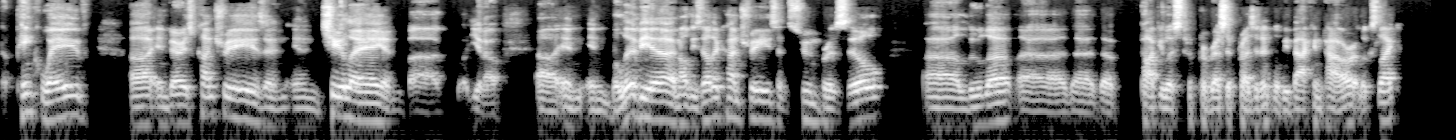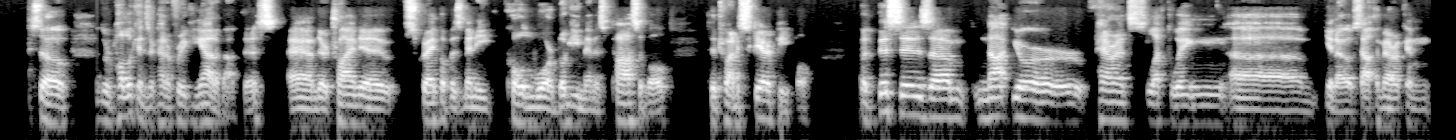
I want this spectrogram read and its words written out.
the pink wave uh, in various countries, and in Chile and uh, you know, uh, in in Bolivia and all these other countries, and soon Brazil. Uh, Lula, uh, the the populist progressive president, will be back in power. It looks like. So the Republicans are kind of freaking out about this, and they're trying to scrape up as many Cold War boogeymen as possible to try to scare people. But this is um, not your parents' left wing, uh, you know, South American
